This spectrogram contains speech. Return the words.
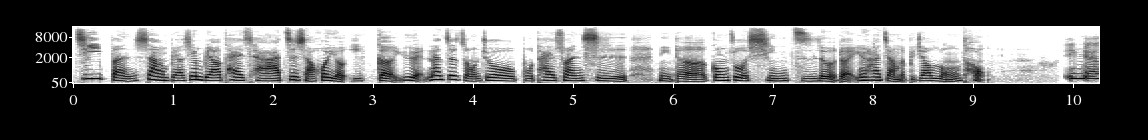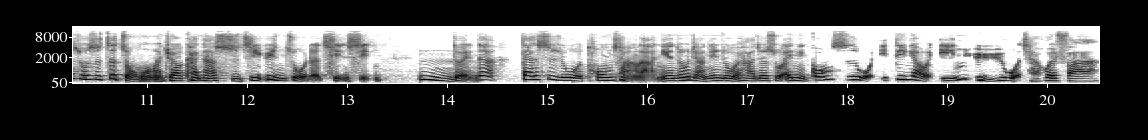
基本上表现不要太差，至少会有一个月。那这种就不太算是你的工作薪资，对不对？因为他讲的比较笼统。应该说是这种，我们就要看他实际运作的情形。嗯，对。那但是如果通常啦，年终奖金如果他就说，哎，你公司我一定要有盈余我才会发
